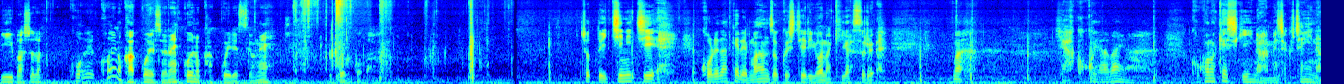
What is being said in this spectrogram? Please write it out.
いい場所だ。こういうこういうのかっこいいですよね。こういうのかっこいいですよね。ちょっと一日これだけで満足しているような気がする。まあいやここやばいな。ここの景色いいな。めちゃくちゃいいな。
